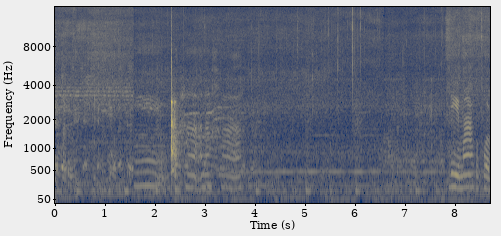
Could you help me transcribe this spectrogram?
นี่กระทะนะคะ ดีมากทุกคน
